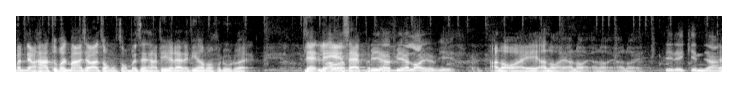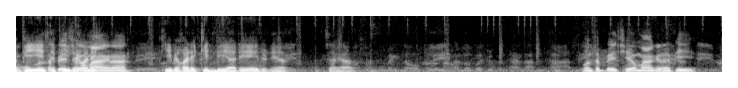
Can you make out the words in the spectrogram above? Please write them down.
มันเดี๋ยวห้าทุ่มมันมาใช่ป่ะส่งส่งไปเสร็จหาพี่ก็ได้แต่พี่เข้ามาคนดูด้วย เรียกเรียกเอแซเบียร์เบียร์อร่อยไหมพี่ อร่อยอร่อยอร่อยอร่อยอร่อย พี่ได้กินยังแต่พี่ผมมันแต่สเปพี่เชียลไม่ค่อยได้ มากนะ พี่ไม่ค่อยได้กินเบียร์ดิเดี๋ยวนี้ใช่ครับมันสเปเชียลมากเลยนะพี่ไอ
